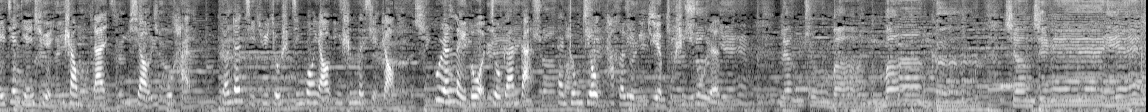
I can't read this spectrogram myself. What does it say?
眉间点血，衣上牡丹，欲笑欲哭喊。短短几句就是金光瑶一生的写照。故人磊落就肝胆，但终究他和列明觉不是一路人。两竹茫茫相见。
